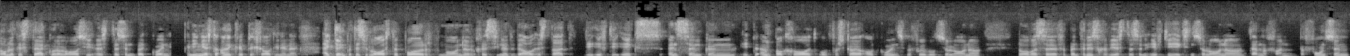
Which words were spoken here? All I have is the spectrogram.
taamlik 'n sterk korrelasie is tussen Bitcoin en die meeste ander kriptogeldeenhede. Ek dink wat ons die laaste paar maande gesien het wel is dat die FTX insinking het 'n impak gehad op verskeie altcoins, byvoorbeeld Solana. Daar was 'n verbintenis gewees tussen FTX en Solana in terme van befondsing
